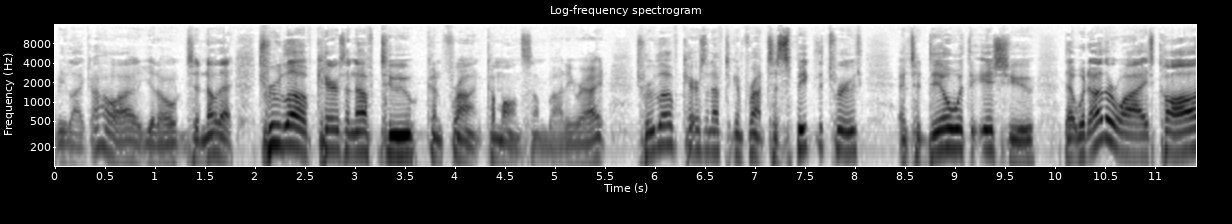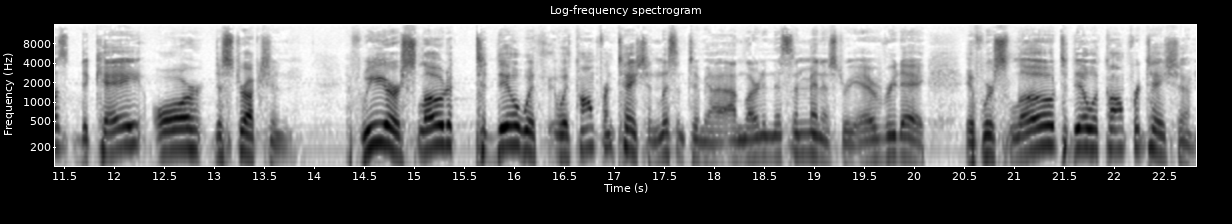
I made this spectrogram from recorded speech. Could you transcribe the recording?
be like, oh, I, you know, to know that true love cares enough to confront. Come on, somebody, right? True love cares enough to confront, to speak the truth, and to deal with the issue that would otherwise cause decay or destruction. If we are slow to, to deal with, with confrontation, listen to me, I, I'm learning this in ministry every day. If we're slow to deal with confrontation,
